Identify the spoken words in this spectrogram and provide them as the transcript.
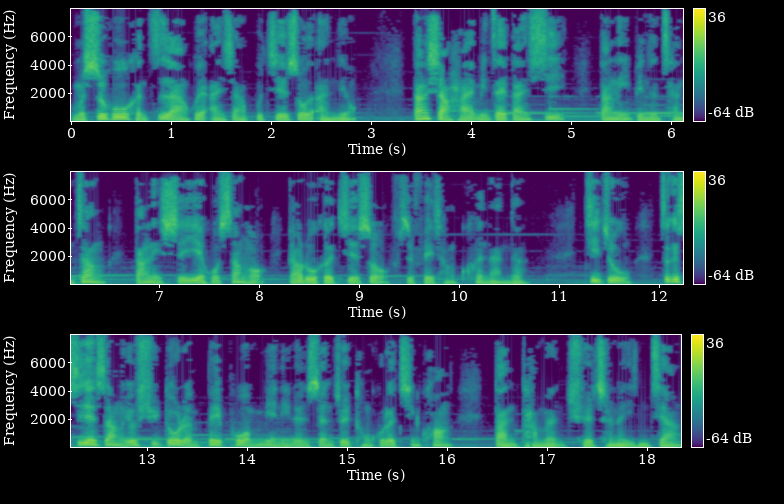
我们似乎很自然会按下不接受的按钮。当小孩命在旦夕，当你变成残障，当你失业或丧偶，要如何接受是非常困难的。记住，这个世界上有许多人被迫面临人生最痛苦的情况，但他们却成了赢家。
